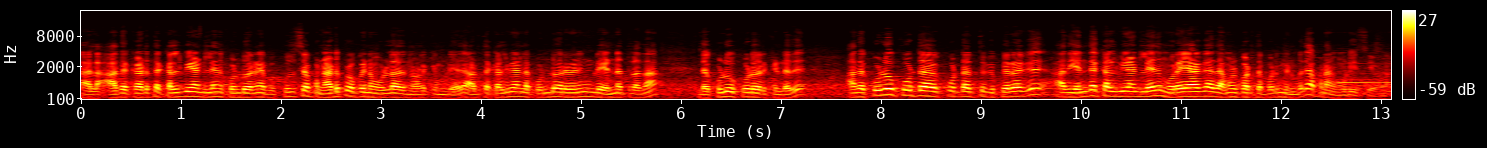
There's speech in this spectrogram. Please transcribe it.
அல்ல அதுக்கு அடுத்த கல்வியாண்டுலேருந்து கொண்டு வரேன் இப்போ புதுசாக இப்போ நடுப்புற போய் நம்ம உள்ள அதை நுழைக்க முடியாது அடுத்த கல்வியாண்டில் கொண்டு வர வேணுங்கிற எண்ணத்தில் தான் இந்த குழு கூட இருக்கின்றது அந்த குழு கூட்ட கூட்டத்துக்கு பிறகு அது எந்த கல்வியாண்டுலேருந்து முறையாக அது அமல்படுத்தப்படும் என்பதை அப்போ நாங்கள் முடிவு செய்வோம்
